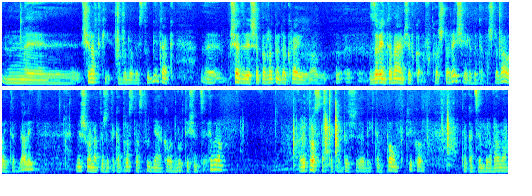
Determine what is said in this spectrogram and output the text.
mm, e, środki na budowę studni. Tak, e, przed jeszcze powrotem do kraju no, e, zorientowałem się w, w kosztorysie, ile by to kosztowało i tak dalej. Wyszło na to, że taka prosta studnia około 2000 euro, ale prosta, taka bez żadnych tam pomp, tylko taka cembrowana.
